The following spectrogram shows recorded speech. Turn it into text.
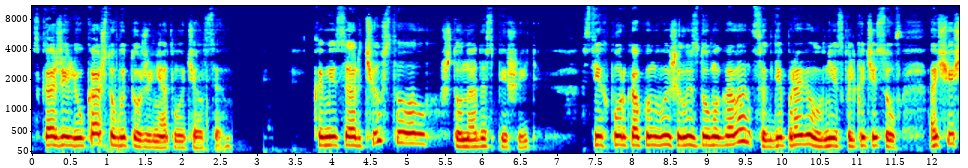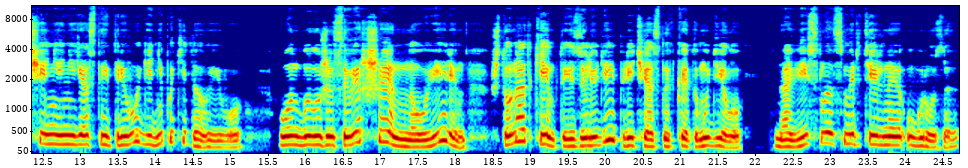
Скажи Люка, чтобы тоже не отлучался». Комиссар чувствовал, что надо спешить. С тех пор, как он вышел из дома голландца, где провел несколько часов, ощущение неясной тревоги не покидало его. Он был уже совершенно уверен, что над кем-то из людей, причастных к этому делу, нависла смертельная угроза.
